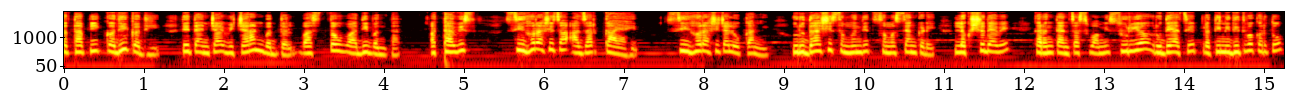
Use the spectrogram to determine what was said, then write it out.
तथापि कधी कधी ते त्यांच्या विचारांबद्दल वास्तववादी बनतात. अठ्ठावीस सिंह राशीचा आजार काय आहे? सिंह राशीच्या लोकांनी हृदयाशी संबंधित समस्यांकडे लक्ष द्यावे कारण त्यांचा स्वामी सूर्य हृदयाचे प्रतिनिधित्व करतो.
